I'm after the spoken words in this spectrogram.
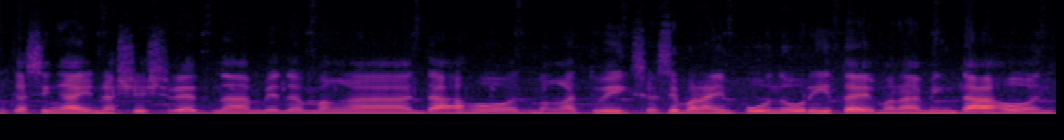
Kasi nga yung nasi-shred namin ng mga dahon, mga twigs kasi maraming puno rito eh, maraming dahon.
